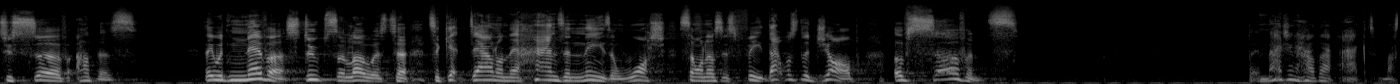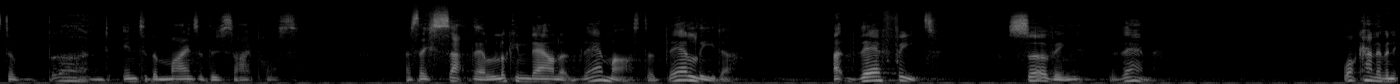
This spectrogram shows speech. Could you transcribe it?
to serve others. They would never stoop so low as to, to get down on their hands and knees and wash someone else's feet. That was the job of servants. But imagine how that act must have burned into the minds of the disciples as they sat there looking down at their master, their leader, at their feet, serving them. What kind of an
